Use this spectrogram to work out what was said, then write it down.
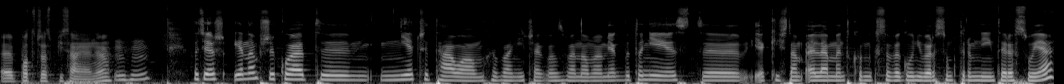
e, podczas pisania, nie? Mhm. Chociaż ja na przykład y, nie czytałam chyba niczego z Venomem, jakby to nie jest y, jakiś tam element komiksowego uniwersum, który mnie interesuje,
